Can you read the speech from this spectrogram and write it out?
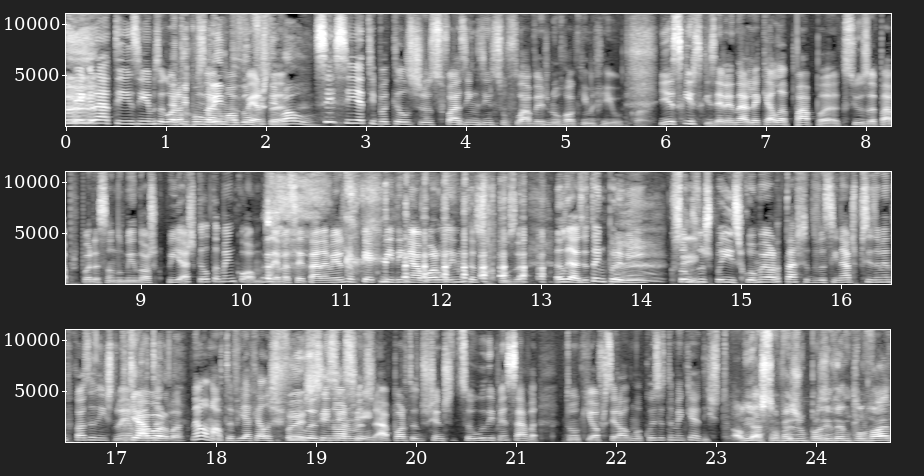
É grátis, íamos agora É tipo um recusar uma brinde de um oferta. festival? Sim, sim, é tipo aqueles sofazinhos insufláveis no Rock in Rio. E a seguir, se quiserem dar-lhe aquela papa que se usa para a preparação de uma endoscopia, acho que ele também come. Deve aceitar na mesma porque é comidinha à borla e nunca se recusa. Aliás, eu tenho para mim que somos Sim. os países com a maior taxa de vacinados precisamente por causa disto, não é? Porque é A à malta- borla. Não, a malta via aquelas Pois, filas sim, sim, enormes sim. à porta dos centros de saúde e pensava, estão aqui a oferecer alguma coisa, também quer disto. Aliás, eu vejo o Presidente levar,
